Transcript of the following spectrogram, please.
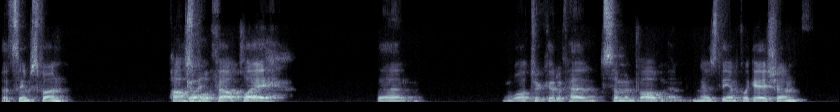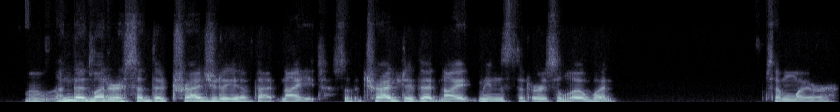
That seems fun. Possible foul play. That Walter could have had some involvement, is the implication. Well, and the letter said the tragedy of that night. So the tragedy of that night means that Ursula went somewhere.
